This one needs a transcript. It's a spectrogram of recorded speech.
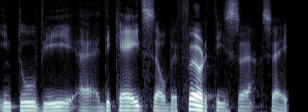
into the decades of the 30s, say.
